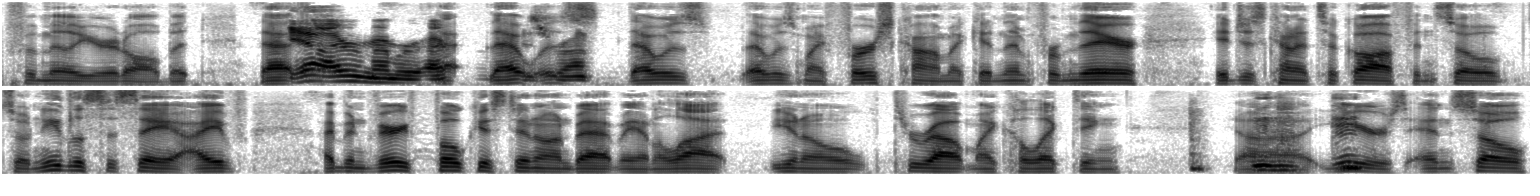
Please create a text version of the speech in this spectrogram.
familiar at all, but that Yeah, I remember. I that, that remember was that was that was my first comic, and then from there it just kind of took off. And so so needless to say, I've I've been very focused in on Batman a lot, you know, throughout my collecting uh, Mm-hmm. years, and so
